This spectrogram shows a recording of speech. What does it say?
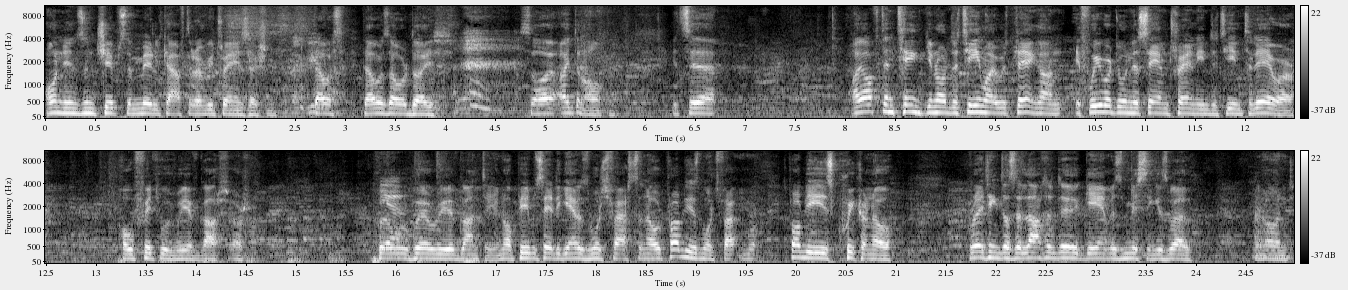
onions, and chips and milk after every training session. That was that was our diet. So I, I don't know. It's a. I often think, you know, the team I was playing on. If we were doing the same training the team today were, how fit would we have got, or where, Yeah. where we have gone to? You know, people say the game is much faster now. It probably is much fa- probably is quicker now. But I think there's a lot of the game is missing as well. You know, and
